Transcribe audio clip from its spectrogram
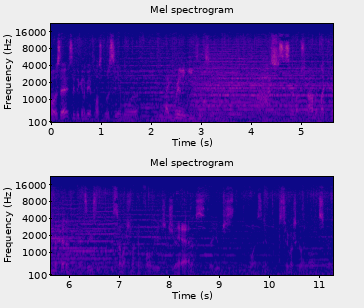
What was that? It's either gonna be impossible to see him or like really easy to see. ah, it's just so much. Um, like in the hidden, it's easy, but there's so much fucking foliage and shit Yeah. this that you'll just you won't see him. There's too much going on on the screen.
